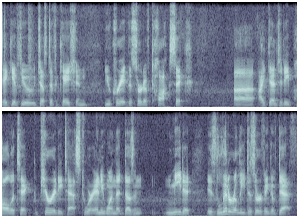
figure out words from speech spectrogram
it gives you justification. You create this sort of toxic uh, identity politic purity test where anyone that doesn't meet it is literally deserving of death.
